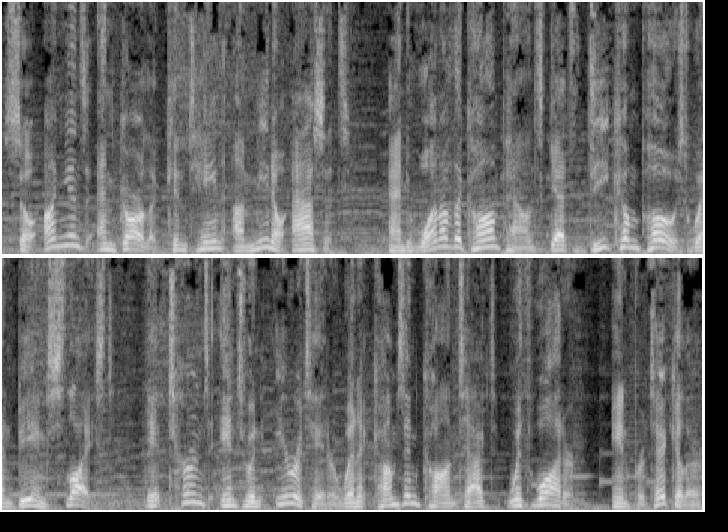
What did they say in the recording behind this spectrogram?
So, onions and garlic contain amino acids, and one of the compounds gets decomposed when being sliced. It turns into an irritator when it comes in contact with water, in particular,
